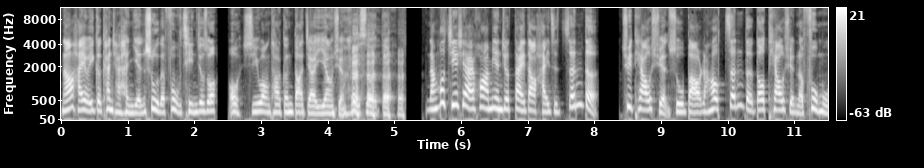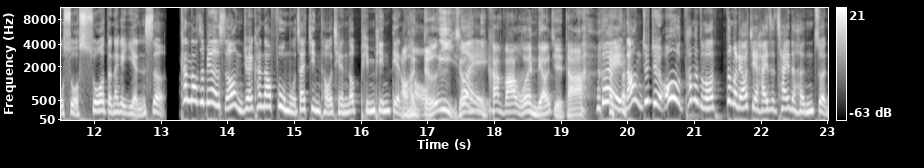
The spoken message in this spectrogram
然后还有一个看起来很严肃的父亲就说：“哦，希望他跟大家一样选黑色的。” 然后接下来画面就带到孩子真的去挑选书包，然后真的都挑选了父母所说的那个颜色。看到这边的时候，你就会看到父母在镜头前都频频点头，很得意。所以你看吧，我很了解他。对，然后你就觉得哦，他们怎么这么了解孩子，猜的很准？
